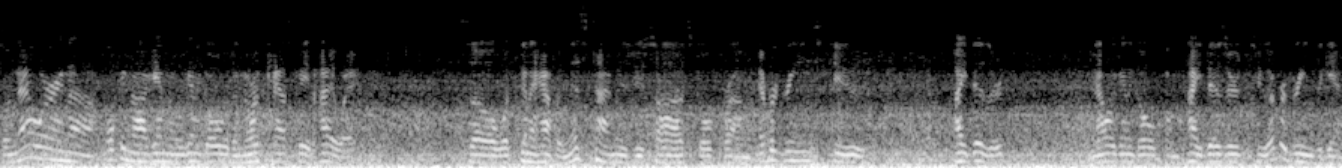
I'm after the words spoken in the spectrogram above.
so now we're in uh, Okanogan and we're going to go over the North Cascade Highway. So what's going to happen this time is you saw us go from Evergreens to High Desert. Now we're going to go from High Desert to Evergreens again.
